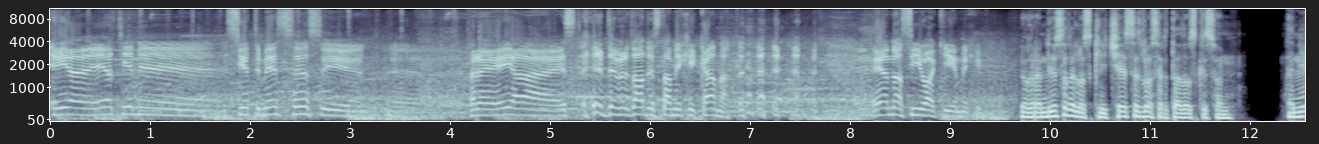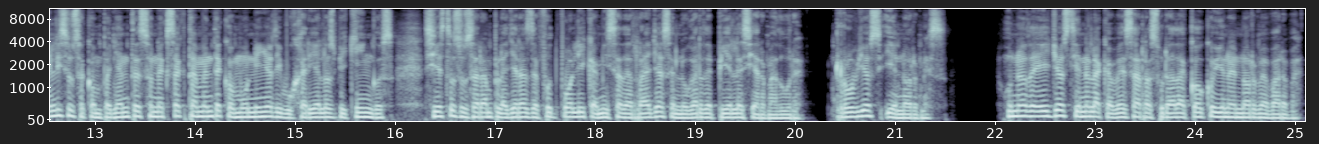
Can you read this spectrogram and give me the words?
Ella, ella tiene siete meses y... Eh, pero ella es, de verdad está mexicana. ella nació aquí en México. Lo grandioso de los clichés es lo acertados que son. Daniel y sus acompañantes son exactamente como un niño dibujaría a los vikingos si estos usaran playeras de fútbol y camisa de rayas en lugar de pieles y armadura, rubios y enormes. Uno de ellos tiene la cabeza rasurada a coco y una enorme barba,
